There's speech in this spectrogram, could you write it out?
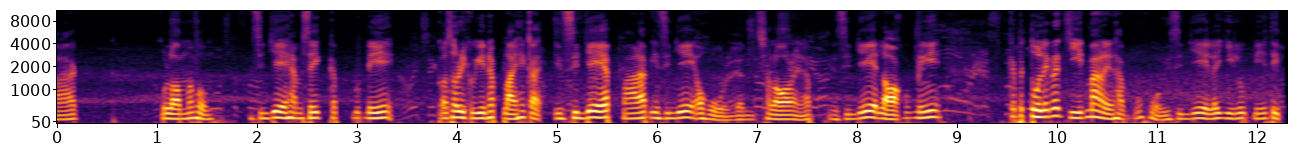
มากูลอมครับผม ซินเย่แฮมซิกครับลูกนี้ก็สอรี่คุกินครับไหลให้กับอินซินเย่มาแล้วอินซินเย่โอ้โหกันชะลอหน่อยครับอินซินเย่หลอกลูกนี้แกเป็นตัวเล็กและจี๊ดมากเลยครับโอ้โหอินซินเย่แล้วยิงลูกนี้ติด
